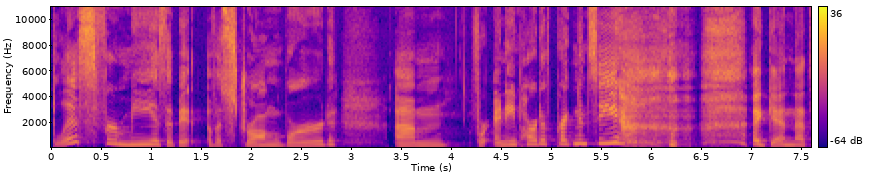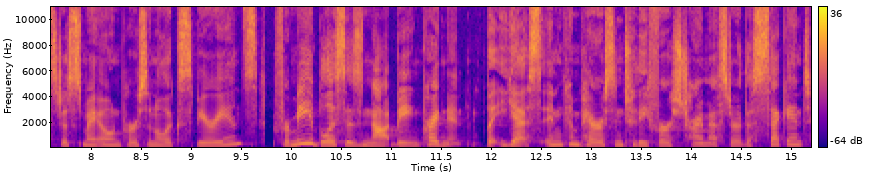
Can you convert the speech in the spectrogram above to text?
Bliss for me is a bit of a strong word um, for any part of pregnancy. Again, that's just my own personal experience. For me, bliss is not being pregnant. But yes, in comparison to the first trimester, the second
